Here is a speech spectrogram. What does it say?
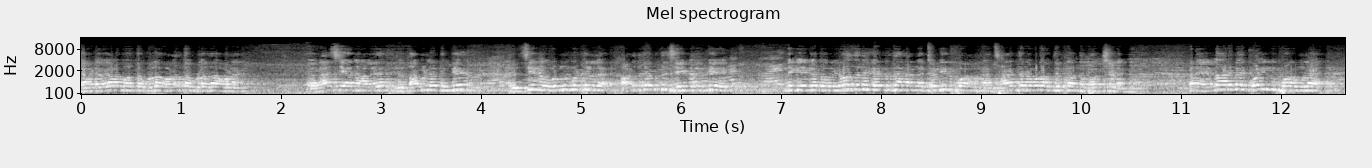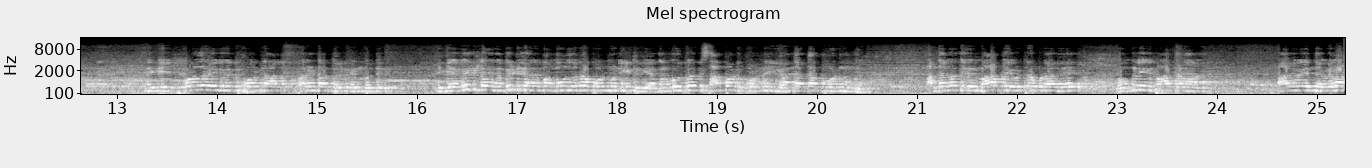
என்னோட வேலை பார்த்த புள்ள வளர்த்த புள்ளதான் அவனை. ராசியான ஆளு. இந்த தமிழனுக்கு இந்த சீரியல் ஒண்ணு மட்டும் இல்ல அடுத்தடுத்து செய்வதற்கு இன்னைக்கு எங்கிட்ட ஒரு யோசனை கேட்டு தான் நாங்க சொல்லியிருப்போம். நான் சாயந்தரம் கூட வச்சிருக்கோம் அந்த ஃபங்க்ஷனை ஏன்னா எல்லாருமே கோயிலுக்கு போறோம்ல. இன்னைக்கு குலதெய்வங்களுக்கு போற நாள் பன்னெண்டாம் பேருக்கு என்பது. இன்னைக்கு என் வீட்டுல எங்க வீட்டுக்காரமா மூணு தடவை போன் பண்ணிட்டு இருக்கு. அந்த நூறு பேருக்கு சாப்பாடு போடணும் நீங்கள் வந்தா தான் போடணும்னு. அந்த அளவுக்கு மாப்பிள்ளை விட்டுறக்கூடாது. உங்களையும் பார்க்கலாம் ஆகவே இந்த விழா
